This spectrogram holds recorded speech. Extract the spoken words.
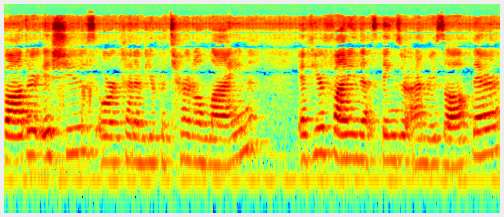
father issues or kind of your paternal line, if you're finding that things are unresolved there,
